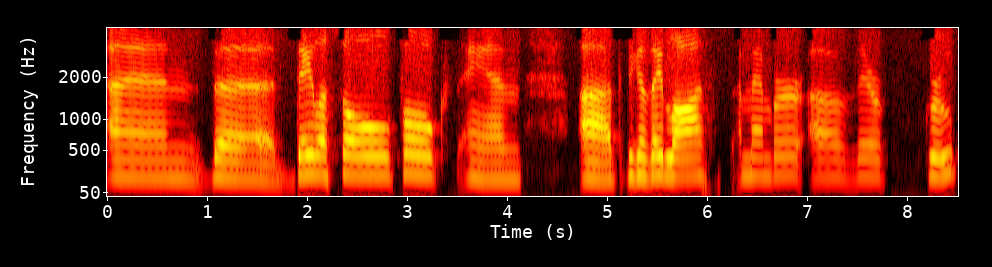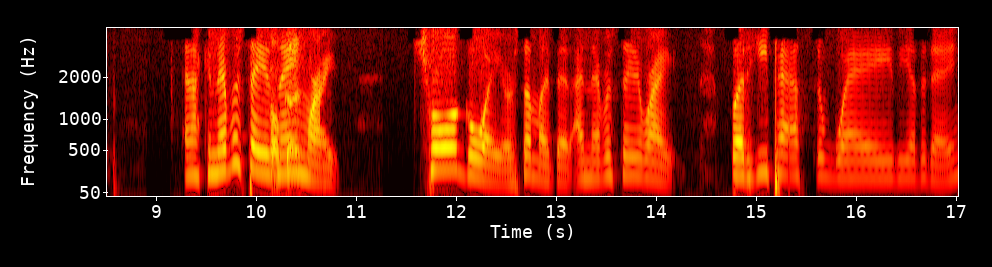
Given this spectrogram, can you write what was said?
and the De La Soul folks, and uh because they lost a member of their group, and I can never say his Okay. name right. Trogoy or something like that. I never say it right. But he passed away the other day.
